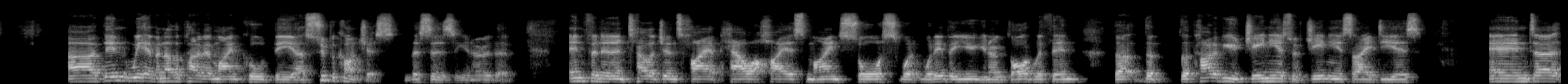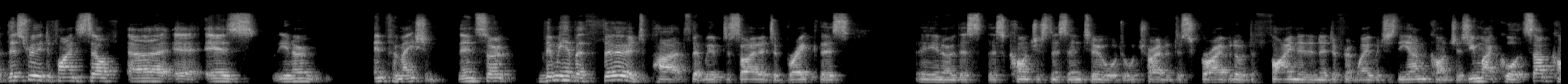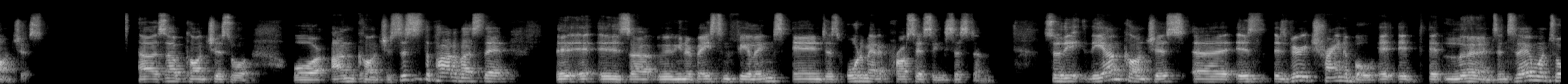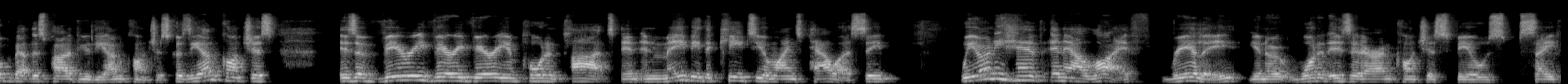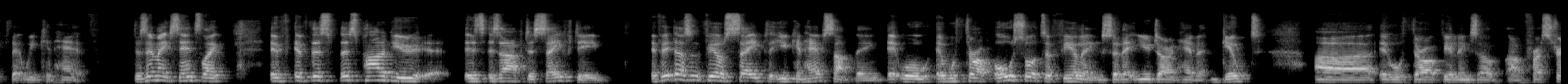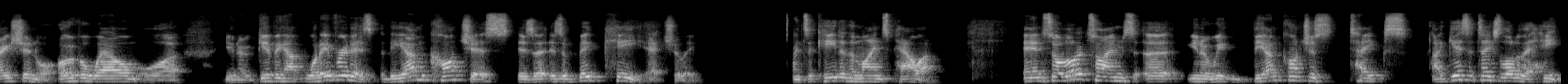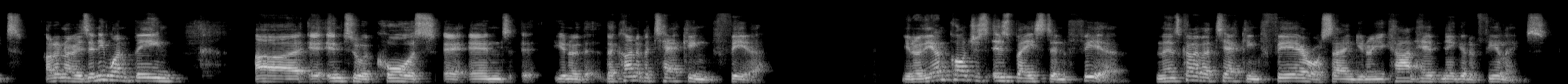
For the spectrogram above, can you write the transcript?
Uh, then we have another part of our mind called the uh, superconscious. This is, you know, the infinite intelligence, higher power, highest mind source, whatever you, you know, God within, the, the, the part of you genius with genius ideas. And uh, this really defines itself uh, as, you know, information. And so then we have a third part that we've decided to break this, you know, this, this consciousness into or, or try to describe it or define it in a different way, which is the unconscious. You might call it subconscious, uh, subconscious or, or unconscious. This is the part of us that is, uh, you know, based in feelings and is automatic processing system. So the, the unconscious uh, is, is very trainable. It, it, it learns. And today I want to talk about this part of you, the unconscious, because the unconscious is a very, very, very important part and, and maybe the key to your mind's power. See, we only have in our life really, you know, what it is that our unconscious feels safe that we can have. Does that make sense? Like if, if this, this part of you is, is after safety, if it doesn't feel safe that you can have something, it will it will throw up all sorts of feelings so that you don't have it. Guilt, uh, it will throw up feelings of um, frustration or overwhelm or you know giving up, whatever it is. The unconscious is a is a big key actually. It's a key to the mind's power. And so a lot of times, uh, you know, we, the unconscious takes, I guess it takes a lot of the heat. I don't know, has anyone been uh, into a course and, you know, they're kind of attacking fear. You know, the unconscious is based in fear. And then it's kind of attacking fear or saying, you know, you can't have negative feelings.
